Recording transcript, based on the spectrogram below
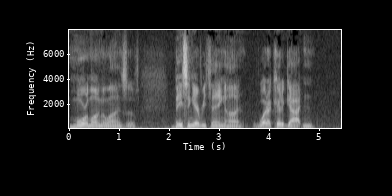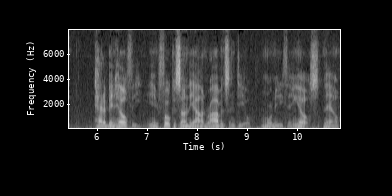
more along the lines of basing everything on what I could have gotten had I been healthy and focus on the Allen Robinson deal more than anything else. Now,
